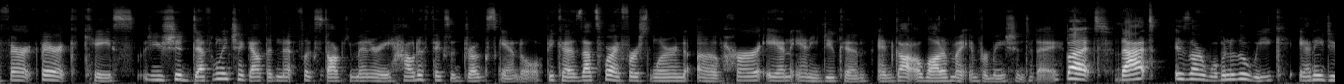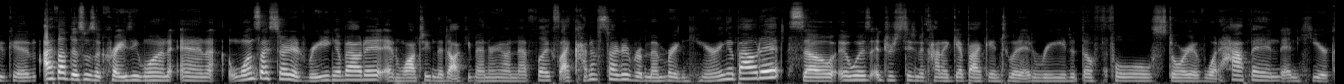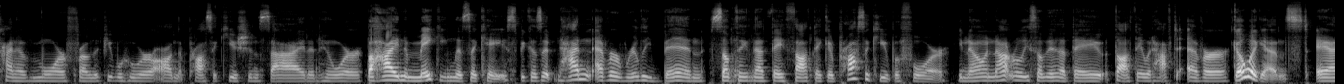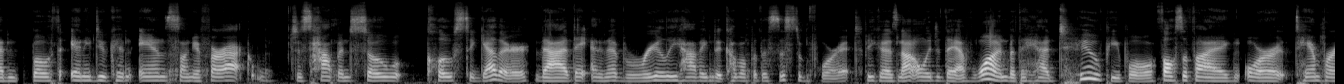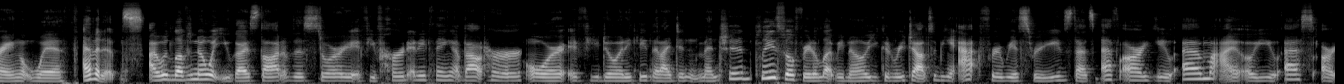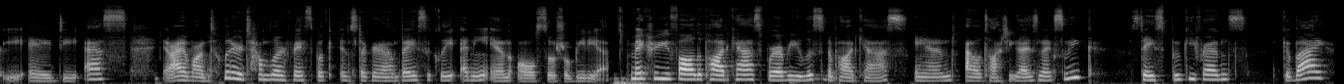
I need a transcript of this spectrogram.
Farak case, you should definitely check out the Netflix documentary How to Fix a Drug Scandal because that's where I first learned of her and Annie Dookhan and got a lot of my information today. But that is our woman of the week, Annie Dookhan. I thought this was a crazy one, and once I started reading about it and watching the documentary on Netflix, I kind of started remembering hearing about it. So it was interesting to kind of get back into it and read the full story of what happened and hear kind of more from the people who were on the prosecution side and who were behind making this a case because it hadn't ever really been something that they thought they could prosecute before, you know, and not really something that they thought they would have to ever go against. And both Annie Dookhan and and Sonia Farak just happened so close together that they ended up really having to come up with a system for it because not only did they have one, but they had two people falsifying or tampering with evidence. I would love to know what you guys thought of this story. If you've heard anything about her or if you know anything that I didn't mention, please feel free to let me know. You can reach out to me at Frumious Reads. That's F R U M I O U S R E A D S. And I am on Twitter, Tumblr, Facebook, Instagram, basically any and all social media. Make sure you follow the podcast podcast wherever you listen to podcasts. And I will talk to you guys next week. Stay spooky, friends. Goodbye.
